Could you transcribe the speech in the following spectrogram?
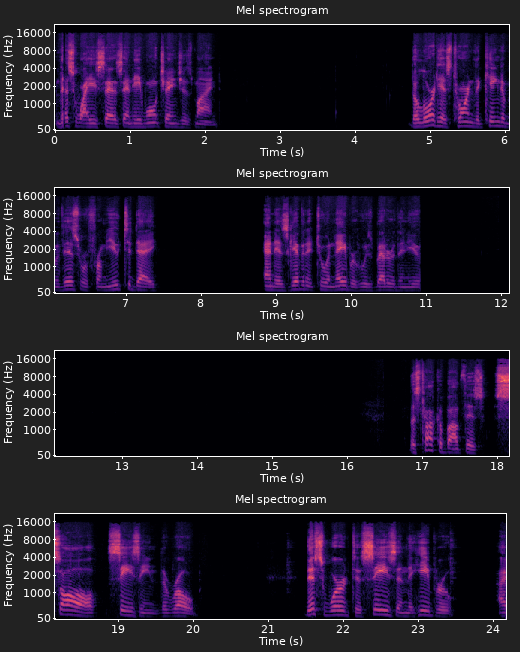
And that's why he says, and he won't change his mind. The Lord has torn the kingdom of Israel from you today and has given it to a neighbor who is better than you. Let's talk about this Saul seizing the robe. This word to seize in the Hebrew, I,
